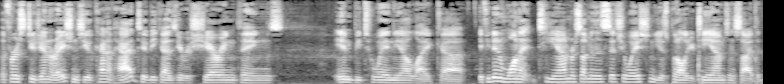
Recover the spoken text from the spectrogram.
the first two generations, you kind of had to because you were sharing things in between, you know, like uh, if you didn't want a TM or something in this situation, you just put all your TMs inside the,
